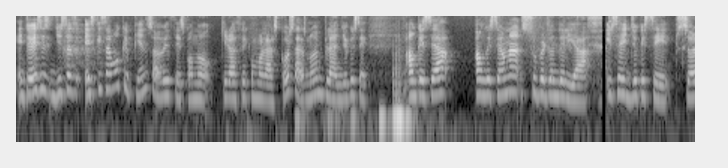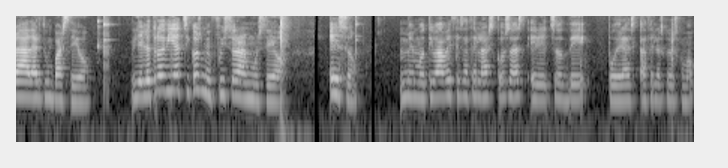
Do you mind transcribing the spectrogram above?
Entonces, es, yo es, es que es algo que pienso a veces cuando quiero hacer como las cosas, ¿no? En plan, yo qué sé, aunque sea, aunque sea una súper tontería, irse, yo qué sé, sola a darte un paseo. Y el otro día, chicos, me fui sola al museo. Eso me motiva a veces a hacer las cosas, el hecho de poder hacer las cosas como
